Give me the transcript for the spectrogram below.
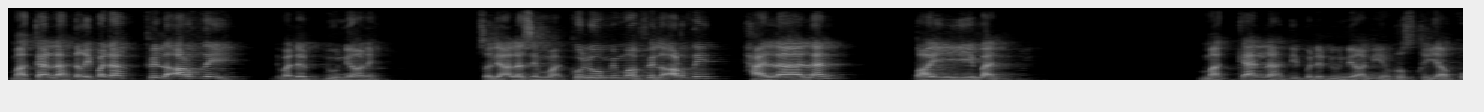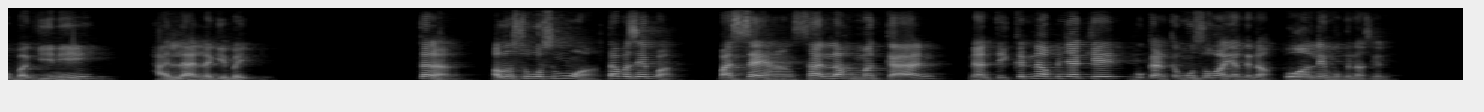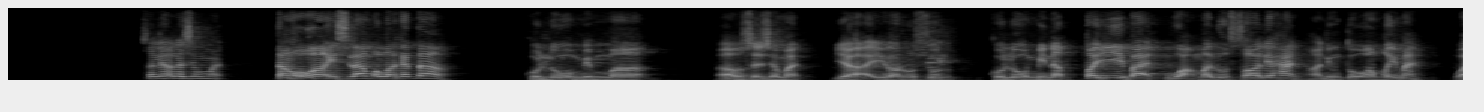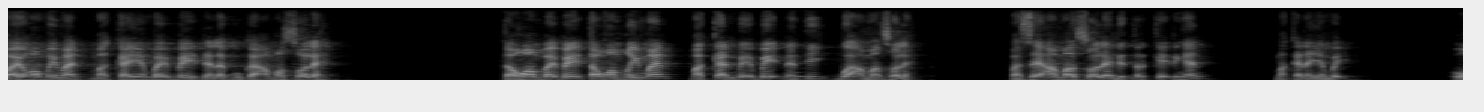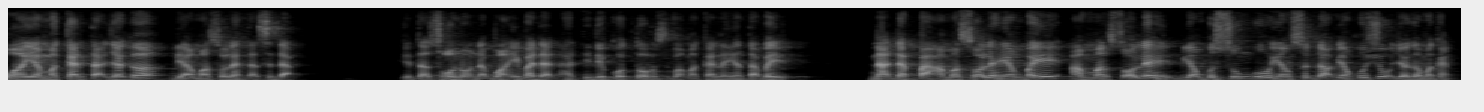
Makanlah daripada fil ardi daripada dunia ni. Sallallahu alaihi wasallam. Kulu mimma fil ardi halalan tayyiban. Makanlah daripada dunia ni rezeki yang aku bagi ni halal lagi baik. Tak nak? Allah suruh semua. Tak pasal apa? Pasal yang salah makan nanti kena penyakit bukan kamu seorang yang kena. Orang lain pun kena sekali. Salih Allah Muhammad. Tang orang Islam Allah kata, "Kulu mimma uh, Ustaz Muhammad, ya ayyuhar rusul, kulu minat tayyibat wa'malu salihan." Ha ni untuk orang beriman. Wahai orang beriman, makan yang baik-baik dan lakukan amal soleh. Tahu orang baik-baik, tahu orang beriman, makan baik-baik nanti buat amal soleh. Pasal amal soleh dia terkait dengan makanan yang baik. Orang yang makan tak jaga, dia amal soleh tak sedap. Dia tak seronok nak buat ibadat. Hati dia kotor sebab makanan yang tak baik. Nak dapat amal soleh yang baik, amal soleh yang bersungguh, yang sedap, yang khusyuk, jaga makan.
